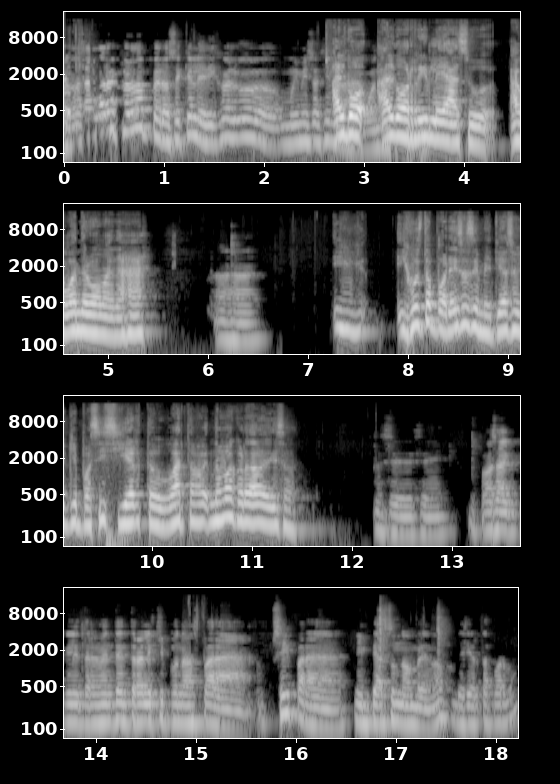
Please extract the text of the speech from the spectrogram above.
recuerdo. O sea, no recuerdo, pero sé que le dijo algo muy misógino. Algo, horrible a su. a Wonder Woman, ajá. Ajá. Y, y justo por eso se metió a su equipo. Sí, cierto. what the No me acordaba de eso. Sí, sí. O sea, literalmente entró al equipo nada más para, sí, para limpiar su nombre, ¿no? De cierta forma.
